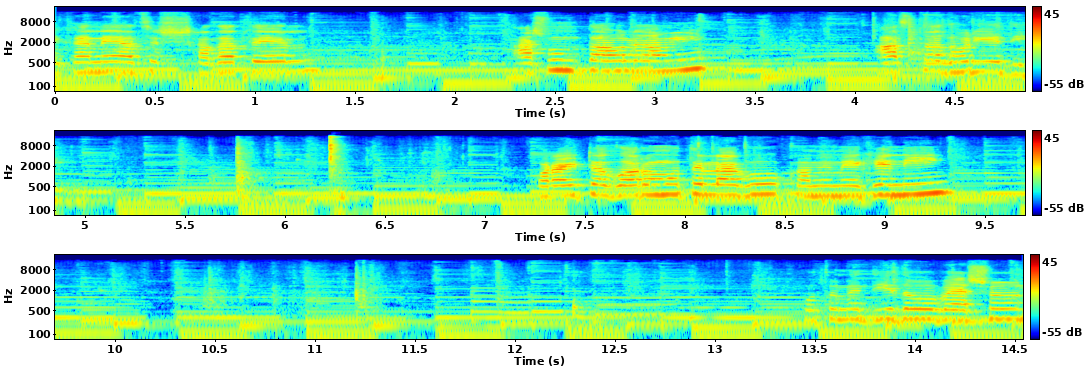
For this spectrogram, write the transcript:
এখানে আছে সাদা তেল। আসুন তাহলে আমি আস্তা ধরিয়ে দিই। কড়াইটা গরম হতে লাগুক, আমি মেখে নিই। প্রথমে দিয়ে দেবো বেসন।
